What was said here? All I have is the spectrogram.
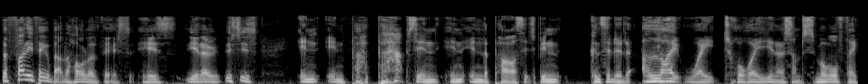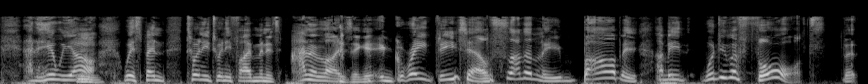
the funny thing about the whole of this is, you know, this is in in perhaps in in in the past it's been considered a lightweight toy, you know, some small thing. And here we are. Mm. We spent 20, 25 minutes analysing it in great detail. Suddenly, Barbie. I mean, would you have thought that it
